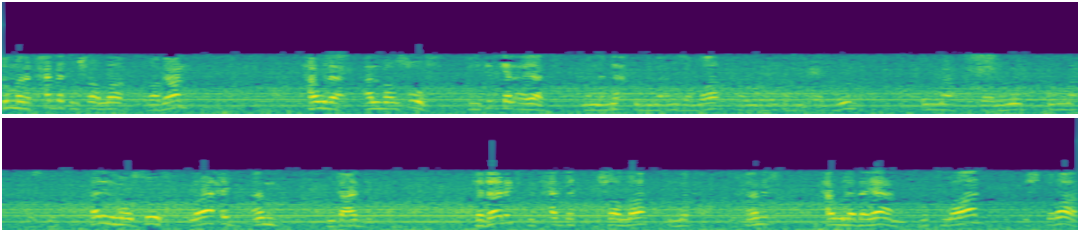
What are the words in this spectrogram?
ثم نتحدث إن شاء الله رابعا حول الموصوف في تلك الآيات. من لم يحكم بما أنزل الله فأولئك هم الكافرون ثم الظالمون ثم المسلمون هل الموصوف واحد أم متعدد؟ كذلك نتحدث إن شاء الله في المبحث الخامس حول بيان بطلان اشتراط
